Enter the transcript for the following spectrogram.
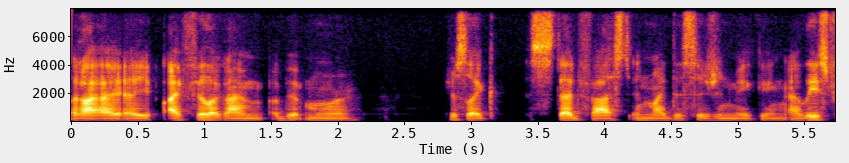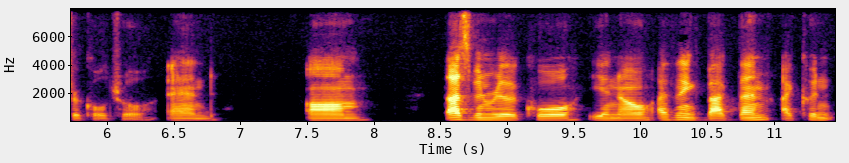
like I, I i feel like i'm a bit more just like steadfast in my decision making at least for cultural and um that's been really cool you know i think back then i couldn't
